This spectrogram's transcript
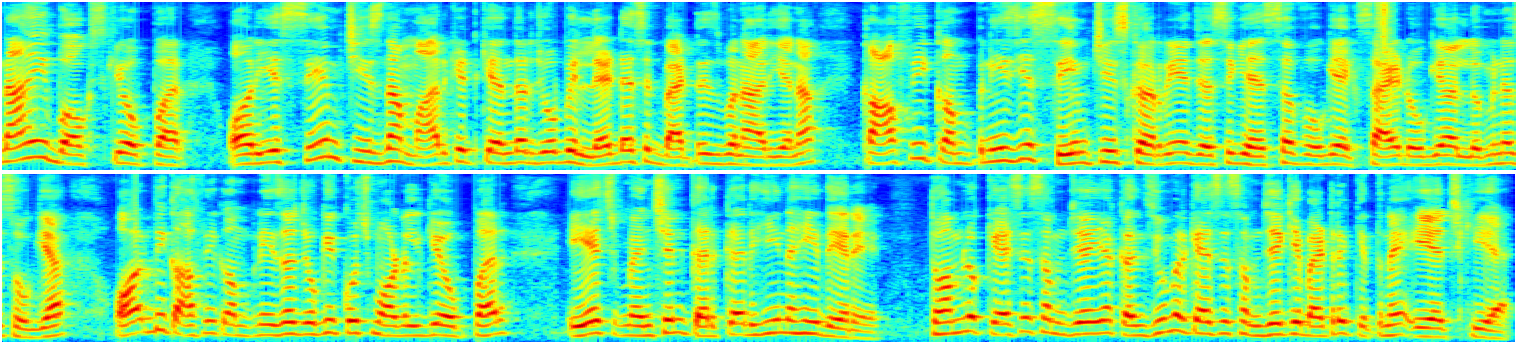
ना ही बॉक्स के ऊपर। और ये सेम चीज़ ना मार्केट के अंदर जो भी लेड एसिड बैटरीज बना रही है ना, काफ़ी कंपनीज़ ये सेम चीज़ कर रही हैं, जैसे कि एसएफ हो गया एक्साइड हो गया लुमिनस हो गया, और भी काफ़ी कंपनीज़ है जो कि कुछ मॉडल के ऊपर एच मेंशन कर कर ही नहीं दे रहे। तो हम लोग कैसे समझे या कंज्यूमर कैसे समझे कि बैटरी कितने एएच की है?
